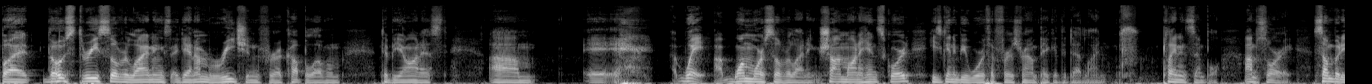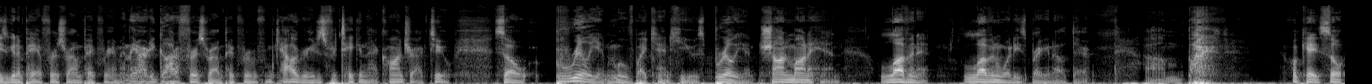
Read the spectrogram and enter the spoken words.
But those three silver linings, again, I'm reaching for a couple of them, to be honest. Um, eh, wait, uh, one more silver lining. Sean Monahan scored. He's going to be worth a first round pick at the deadline. Plain and simple. I'm sorry. Somebody's going to pay a first round pick for him. And they already got a first round pick for him from Calgary just for taking that contract, too. So, brilliant move by Kent Hughes. Brilliant. Sean Monahan, loving it. Loving what he's bringing out there. Um, but, okay, so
